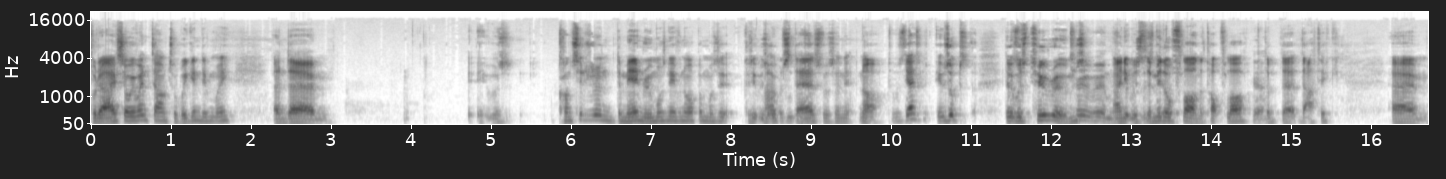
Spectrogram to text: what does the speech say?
but i so we went down to wigan didn't we? And um it it was considering the main room wasn't even open was it? Because it was No, upstairs wasn't it? No. Was yeah it- it was up there was two rooms Two rooms. and it was the middle two. floor and the top floor Yeah. the, the the attic. Um,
